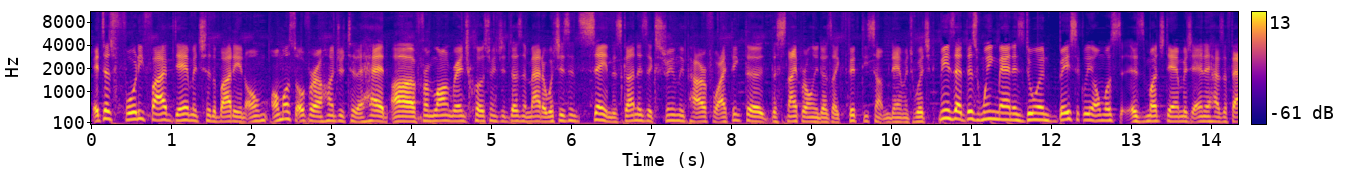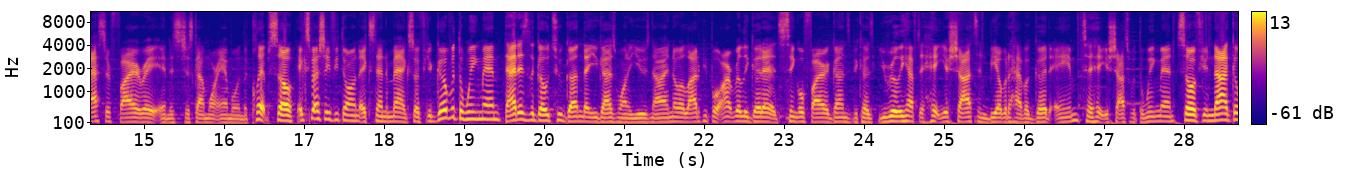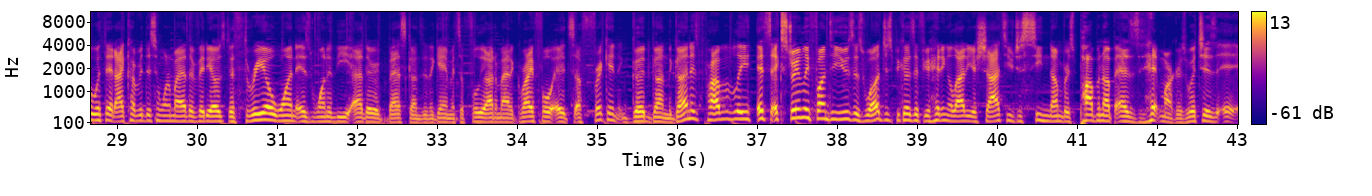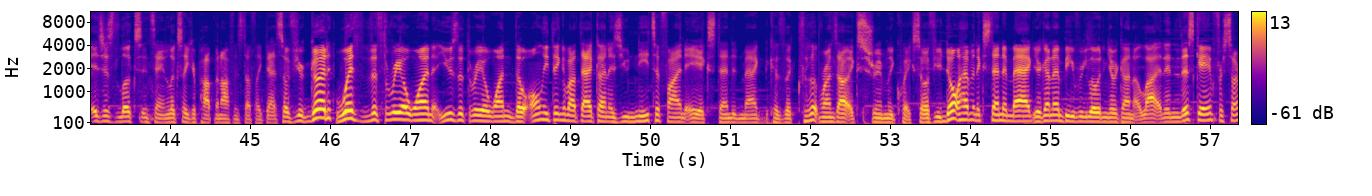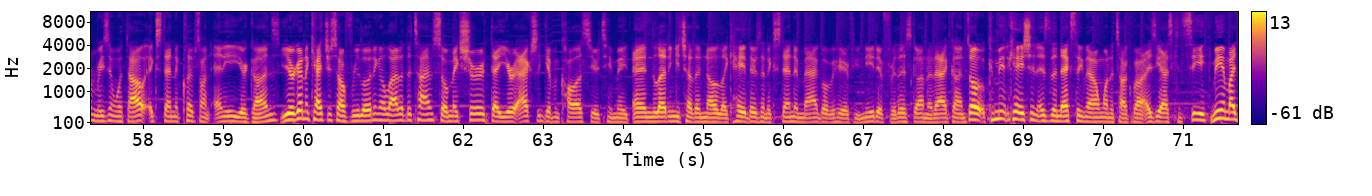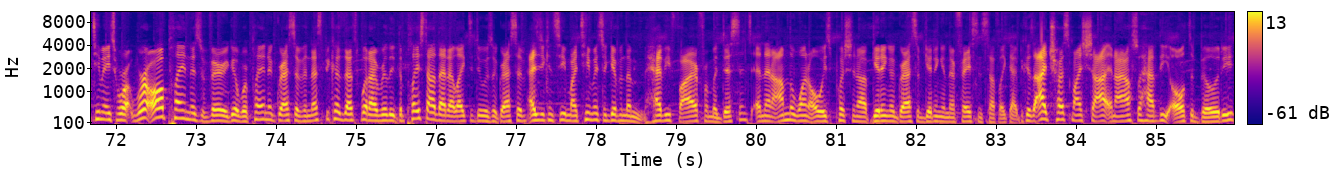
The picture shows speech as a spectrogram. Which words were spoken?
it does 45 damage to the body and almost over 100 to the head uh, from long range range, close range, it doesn't matter, which is insane. This gun is extremely powerful. I think the, the sniper only does like 50 something damage, which means that this wingman is doing basically almost as much damage and it has a faster fire rate and it's just got more ammo in the clip. So, especially if you throw on extended mag. So, if you're good with the wingman, that is the go-to gun that you guys want to use. Now, I know a lot of people aren't really good at single fire guns because you really have to hit your shots and be able to have a good aim to hit your shots with the wingman. So, if you're not good with it, I covered this in one of my other videos. The 301 is one of the other best guns in the game. It's a fully automatic rifle it's a freaking good gun. The gun is probably, it's extremely fun to use as well, just because if you're hitting a lot of your shots, you just see numbers popping up as hit markers, which is, it, it just looks insane. It looks like you're popping off and stuff like that. So if you're good with the 301, use the 301. The only thing about that gun is you need to find a extended mag because the clip runs out extremely quick. So if you don't have an extended mag, you're going to be reloading your gun a lot. And in this game, for some reason, without extended clips on any of your guns, you're going to catch yourself reloading a lot of the time. So make sure that you're actually giving callouts to your teammates and letting each other know like, hey, there's an extended mag over here if you need it for this gun or that gun. So communication is the next thing that I want to talk about. As you guys can see, me and my teammates, we're, we're all playing this very good. We're playing aggressive, and that's because that's what I really, the playstyle that I like to do is aggressive. As you can see, my teammates are giving them heavy fire from a distance, and then I'm the one always pushing up, getting aggressive, getting in their face and stuff like that because I trust my shot, and I also have the ult ability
